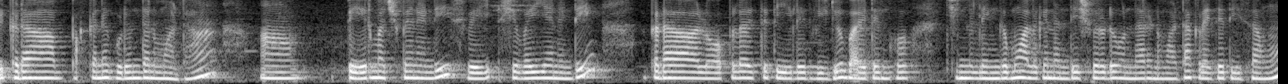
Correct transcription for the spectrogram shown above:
ఇక్కడ పక్కనే గుడి ఉందన్నమాట. పేరు మర్చిపోయానండి. శివయ్య శివయ్యనండి అక్కడ లోపల అయితే తీయలేదు వీడియో. బయట ఇంకో చిన్న లింగము అలాగే నందీశ్వరుడు ఉన్నారనమాట అక్కడైతే తీసాము.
